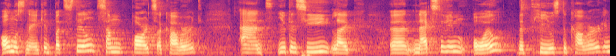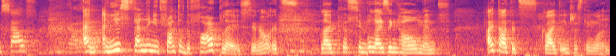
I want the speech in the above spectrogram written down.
almost naked, but still some parts are covered. And you can see like uh, next to him oil that he used to cover himself. And, and he's standing in front of the fireplace, you know. It's like symbolizing home and I thought it's quite interesting one.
